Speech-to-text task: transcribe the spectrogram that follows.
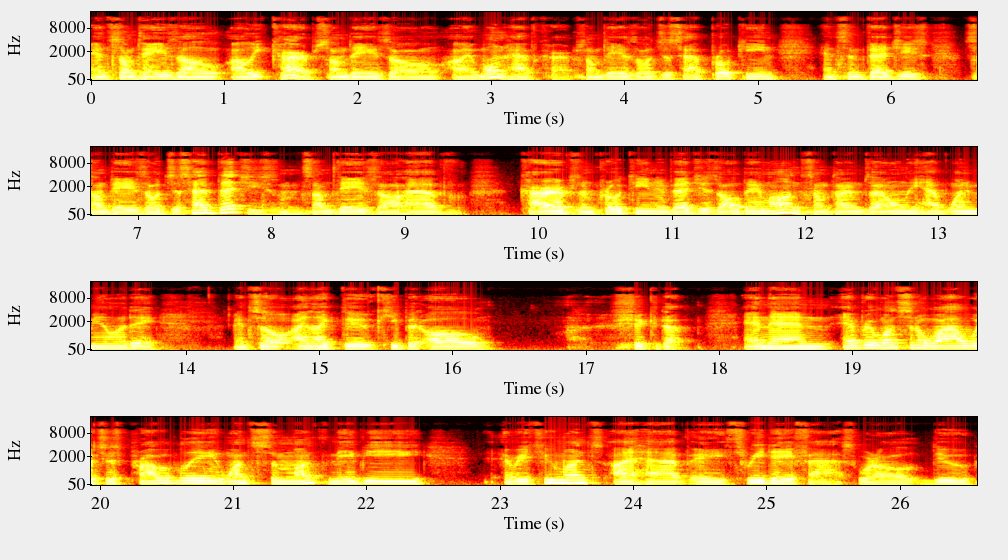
And some days I'll I'll eat carbs. Some days I'll I won't have carbs. Some days I'll just have protein and some veggies. Some days I'll just have veggies. And some days I'll have carbs and protein and veggies all day long. Sometimes I only have one meal a day. And so I like to keep it all shake it up. And then every once in a while, which is probably once a month, maybe every two months, I have a three day fast where I'll do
